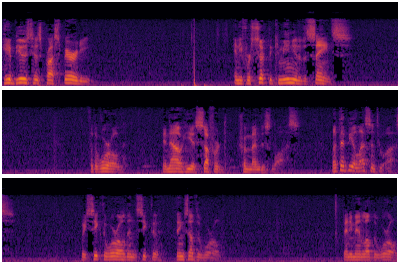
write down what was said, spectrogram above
He abused his prosperity. And he forsook the communion of the saints for the world. And now he has suffered tremendous loss. Let that be a lesson to us. We seek the world and seek the things of the world. If any man love the world,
